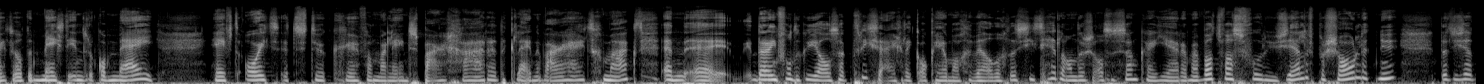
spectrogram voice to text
weet wel, de meeste indruk op mij heeft ooit het stuk eh, van Marleen Spaargaren, De Kleine Waarheid, gemaakt. En eh, daarin vond ik u als actrice eigenlijk ook helemaal geweldig. Dat is iets heel anders als een zangcarrière. Maar wat was voor u zelf persoonlijk nu? Dat u zegt,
